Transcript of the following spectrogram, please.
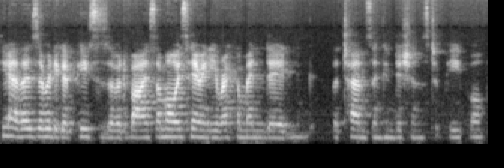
Yeah, those are really good pieces of advice. I'm always hearing you recommending the terms and conditions to people.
